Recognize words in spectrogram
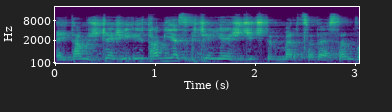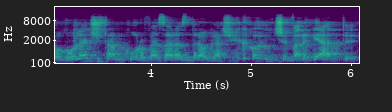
Ej, tam, gdzieś, tam jest gdzie jeździć tym Mercedesem w ogóle, czy tam kurwa zaraz droga się kończy, wariaty?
